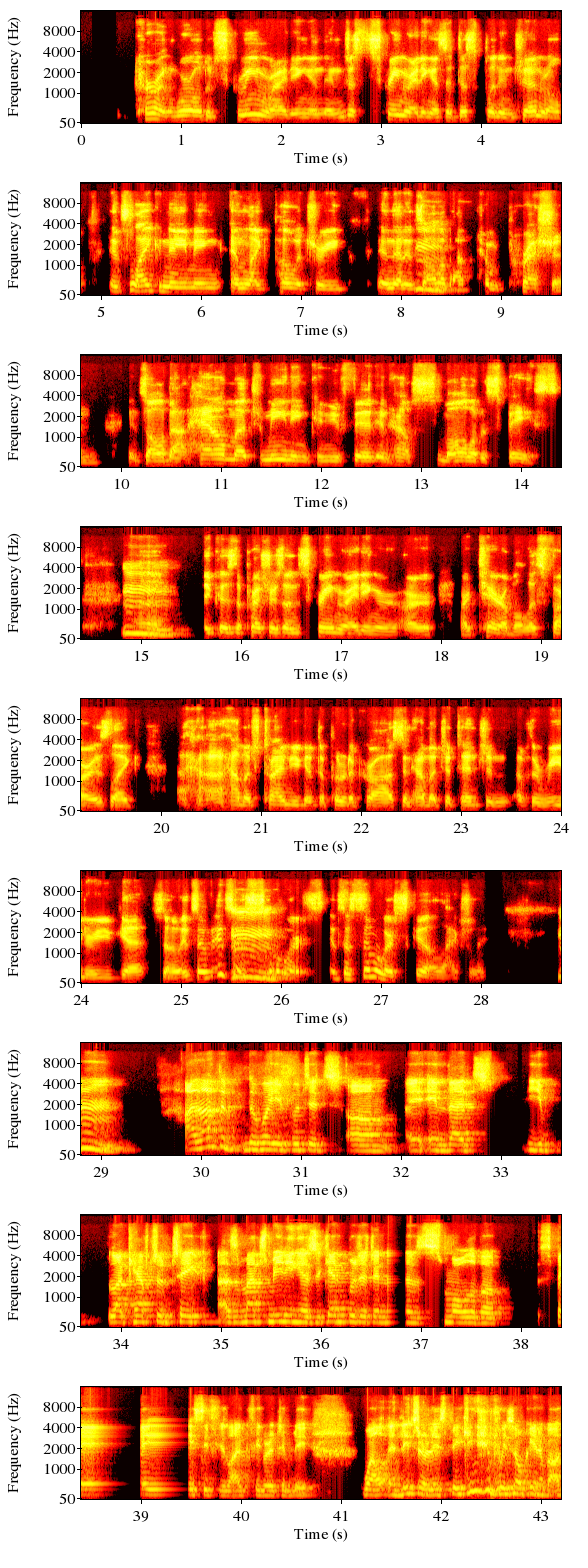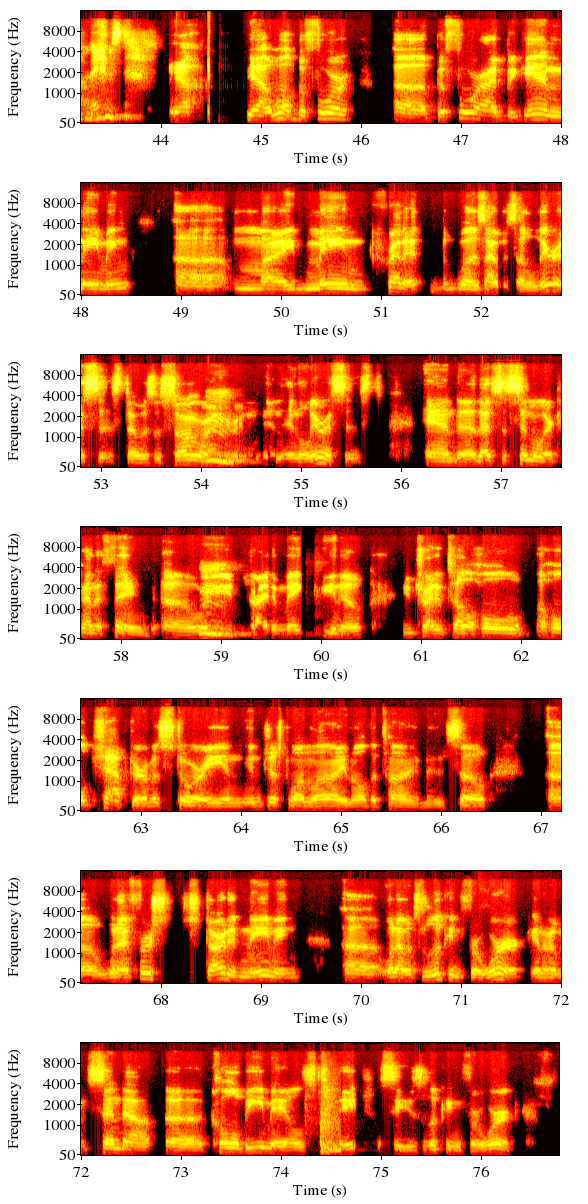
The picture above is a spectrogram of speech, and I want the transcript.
current world of screenwriting and, and just screenwriting as a discipline in general, it's like naming and like poetry in that it's mm. all hmm. about compression. It's all about how much meaning can you fit in how small of a space. Mm. Um, because the pressures on screenwriting are, are are terrible as far as like uh, how much time you get to put it across and how much attention of the reader you get. So it's a it's a mm. similar it's a similar skill actually. Mm. I like the, the way you put it um, in that you like have to take as much meaning as you can put it in as small of a space if you like figuratively well and literally speaking if we're talking about names yeah yeah well before uh, before i began naming uh, my main credit was I was a lyricist. I was a songwriter mm. and, and, lyricist, and uh, that's a similar kind of thing uh, where mm. you hmm. try to make you know you try to tell a whole a whole chapter of a story in in just one line all the time. And so uh, when I first started naming. Uh, when I was looking for work, and I would send out uh, cold emails to agencies looking for work,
